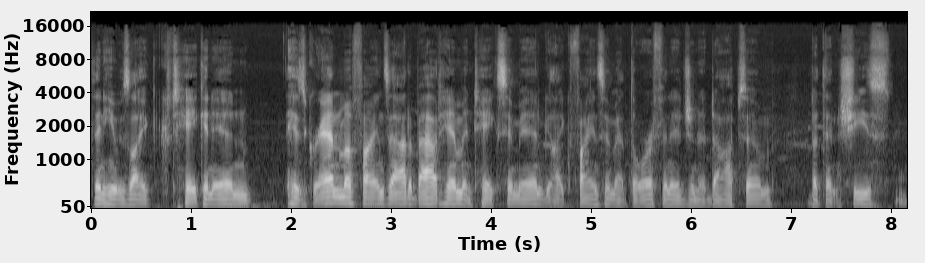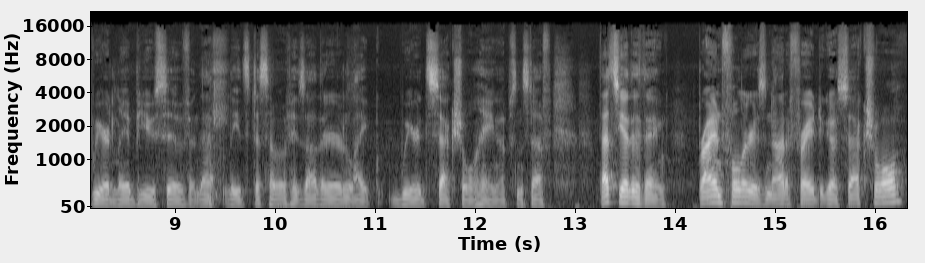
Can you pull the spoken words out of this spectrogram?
then he was like taken in his grandma finds out about him and takes him in like finds him at the orphanage and adopts him but then she's weirdly abusive and that leads to some of his other like weird sexual hangups and stuff. That's the other thing. Bryan fuller is not afraid to go sexual.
